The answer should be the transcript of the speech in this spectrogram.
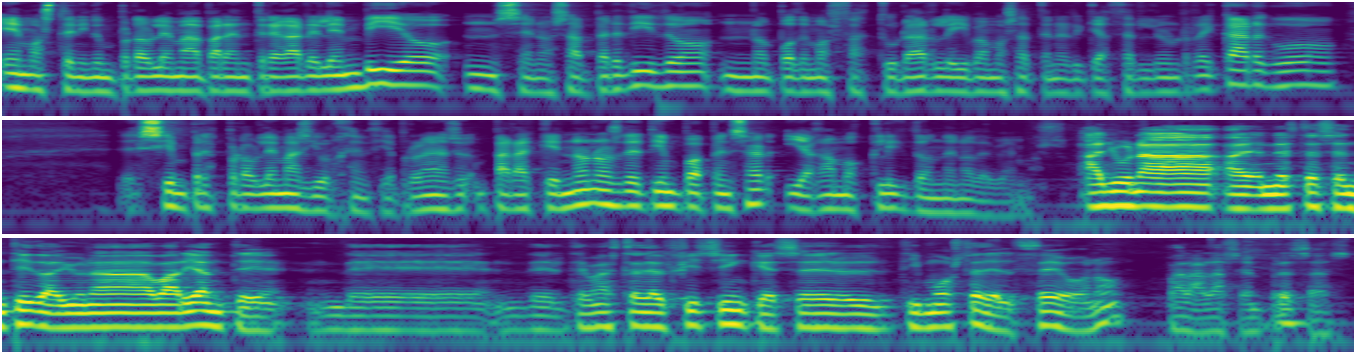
Hemos tenido un problema para entregar el envío, se nos ha perdido, no podemos facturarle y vamos a tener que hacerle un recargo. Eh, Siempre es problemas y urgencia, problemas para que no nos dé tiempo a pensar y hagamos clic donde no debemos. Hay una, en este sentido, hay una variante de- del tema este del phishing que es el timoste del CEO, ¿no? Para las empresas.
